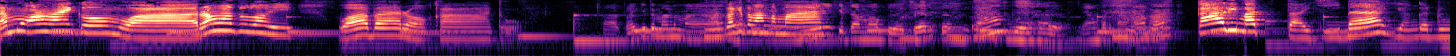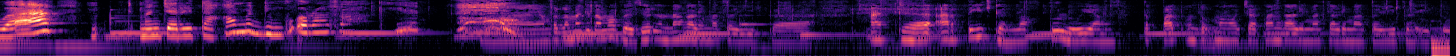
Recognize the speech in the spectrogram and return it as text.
Assalamualaikum warahmatullahi wabarakatuh. Selamat pagi teman-teman. Selamat pagi, teman-teman. Kita mau belajar tentang dua hal. Yang pertama apa? Kalimat tayyibah yang kedua menceritakan menjemput orang sakit. Nah, yang pertama kita mau belajar tentang kalimat thayyibah. Ada arti dan waktu loh yang tepat untuk mengucapkan kalimat-kalimat thayyibah itu.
